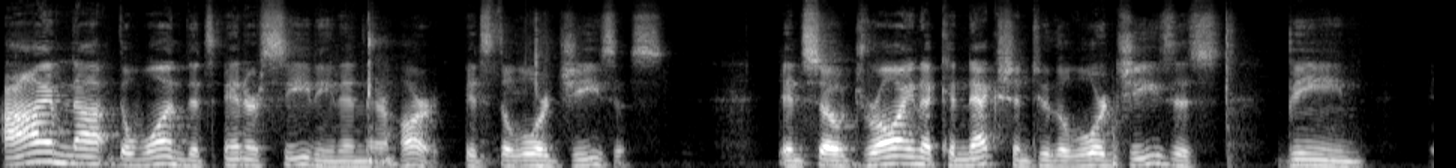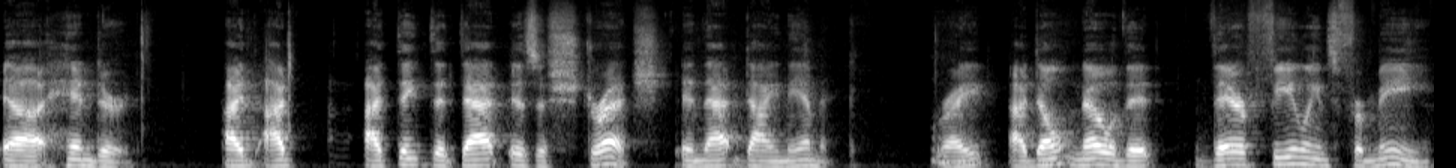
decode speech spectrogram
I'm not the one that's interceding in their heart. It's the Lord Jesus. And so drawing a connection to the Lord Jesus being uh, hindered, I, I I think that that is a stretch in that dynamic, mm-hmm. right? I don't know that their feelings for me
